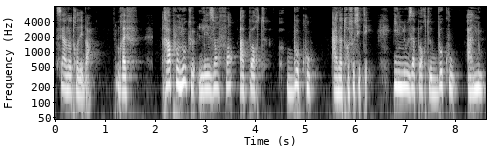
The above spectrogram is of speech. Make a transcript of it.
c'est un autre débat. Bref, rappelons-nous que les enfants apportent beaucoup à notre société. Ils nous apportent beaucoup à nous,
